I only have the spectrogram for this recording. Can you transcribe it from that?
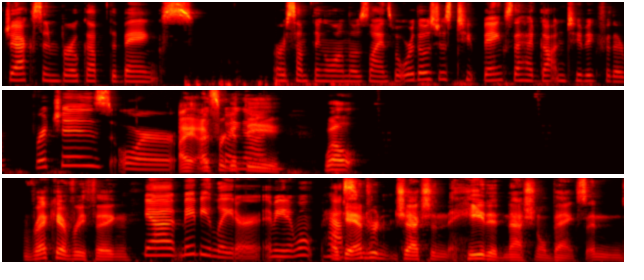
Jackson broke up the banks or something along those lines. But were those just two banks that had gotten too big for their britches or I, I forget the. on? Well. Wreck everything. Yeah, maybe later. I mean, it won't pass. Okay, Andrew Jackson hated national banks and.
